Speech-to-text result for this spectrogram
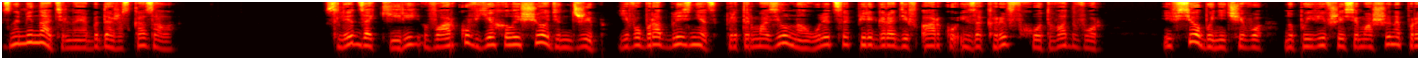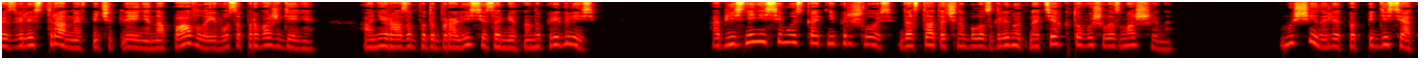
знаменательное, я бы даже сказала. Вслед за Кирей в арку въехал еще один джип. Его брат-близнец притормозил на улице, перегородив арку и закрыв вход во двор. И все бы ничего, но появившиеся машины произвели странное впечатление на Павла и его сопровождение. Они разом подобрались и заметно напряглись. Объяснений всему искать не пришлось, достаточно было взглянуть на тех, кто вышел из машины. Мужчина лет под пятьдесят,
